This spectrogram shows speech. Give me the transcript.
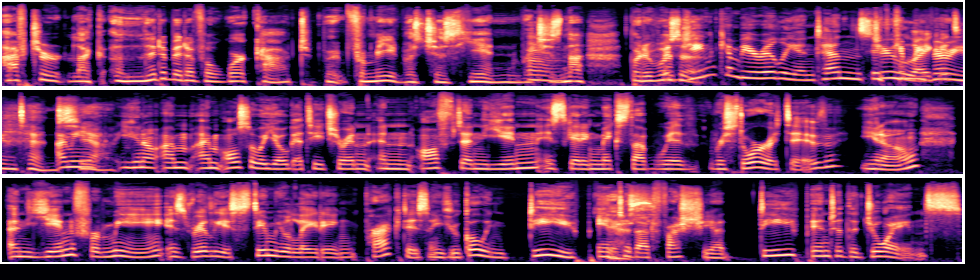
after like a little bit of a workout, but for me it was just yin, which mm. is not, but it was. But a, yin can be really intense too. It can like be very intense. I mean, yeah. you know, I'm I'm also a yoga teacher, and and often yin is getting mixed up with restorative, you know, and yin for me is really a stimulating practice, and you're going deep into yes. that fascia, deep into the joints.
